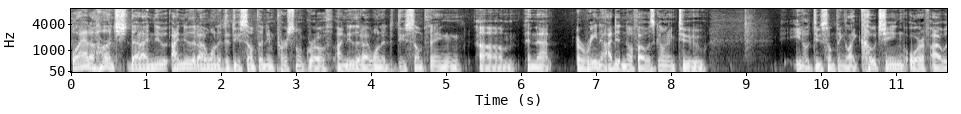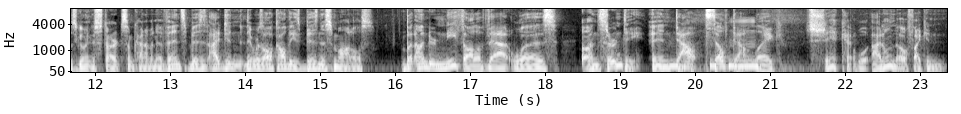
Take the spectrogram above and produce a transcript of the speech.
Well, I had a hunch that I knew I knew that I wanted to do something in personal growth. I knew that I wanted to do something um, in that arena. I didn't know if I was going to, you know, do something like coaching or if I was going to start some kind of an events business. I didn't. There was all all these business models, but underneath all of that was uncertainty and doubt, self doubt. Like, shit, well, I don't know if I can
